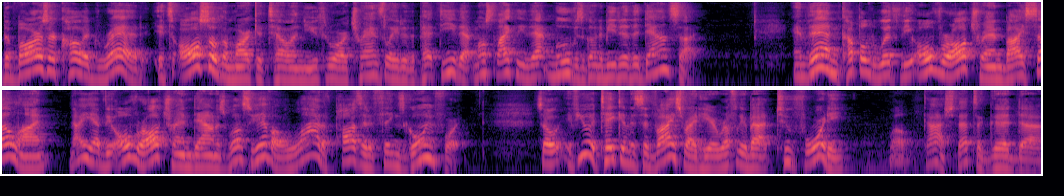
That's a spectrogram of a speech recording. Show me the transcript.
the bars are colored red, it's also the market telling you through our translator, the PET-D, that most likely that move is going to be to the downside. And then coupled with the overall trend buy sell line, Now you have the overall trend down as well, so you have a lot of positive things going for it. So if you had taken this advice right here, roughly about 240, well, gosh, that's a good uh,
